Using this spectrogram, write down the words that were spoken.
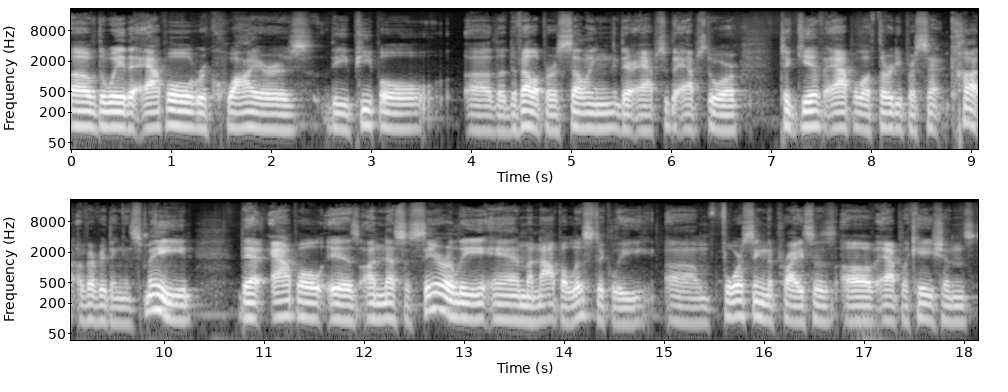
of the way that Apple requires the people, uh, the developers selling their apps through the App Store, to give Apple a 30% cut of everything it's made, that Apple is unnecessarily and monopolistically um, forcing the prices of applications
